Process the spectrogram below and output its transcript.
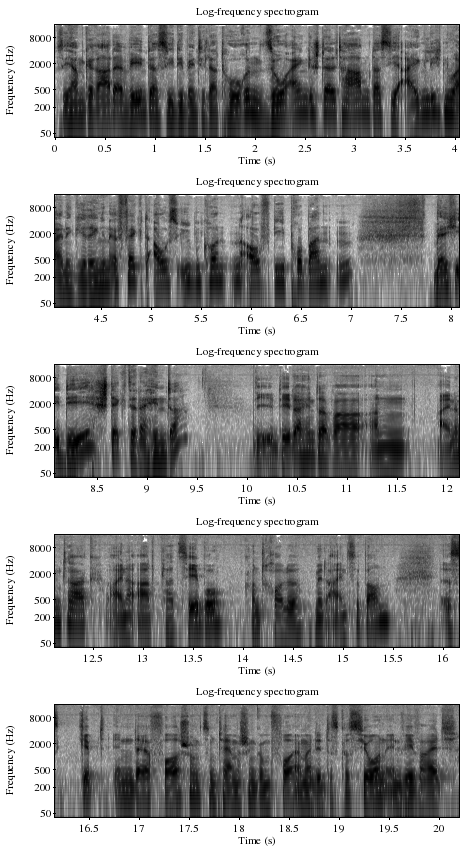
Sie haben gerade erwähnt, dass Sie die Ventilatoren so eingestellt haben, dass sie eigentlich nur einen geringen Effekt ausüben konnten auf die Probanden. Welche Idee steckte dahinter? Die Idee dahinter war, an einem Tag eine Art Placebo Kontrolle mit einzubauen. Es gibt in der Forschung zum thermischen Komfort immer die Diskussion, inwieweit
